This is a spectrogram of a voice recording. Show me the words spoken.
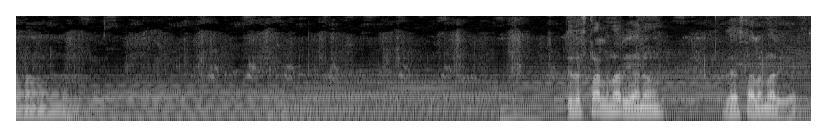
ആ. ഇത് സ്ഥലം എന്നറിയാനോ? ഇതേ സ്ഥലം എന്നറിയോ?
